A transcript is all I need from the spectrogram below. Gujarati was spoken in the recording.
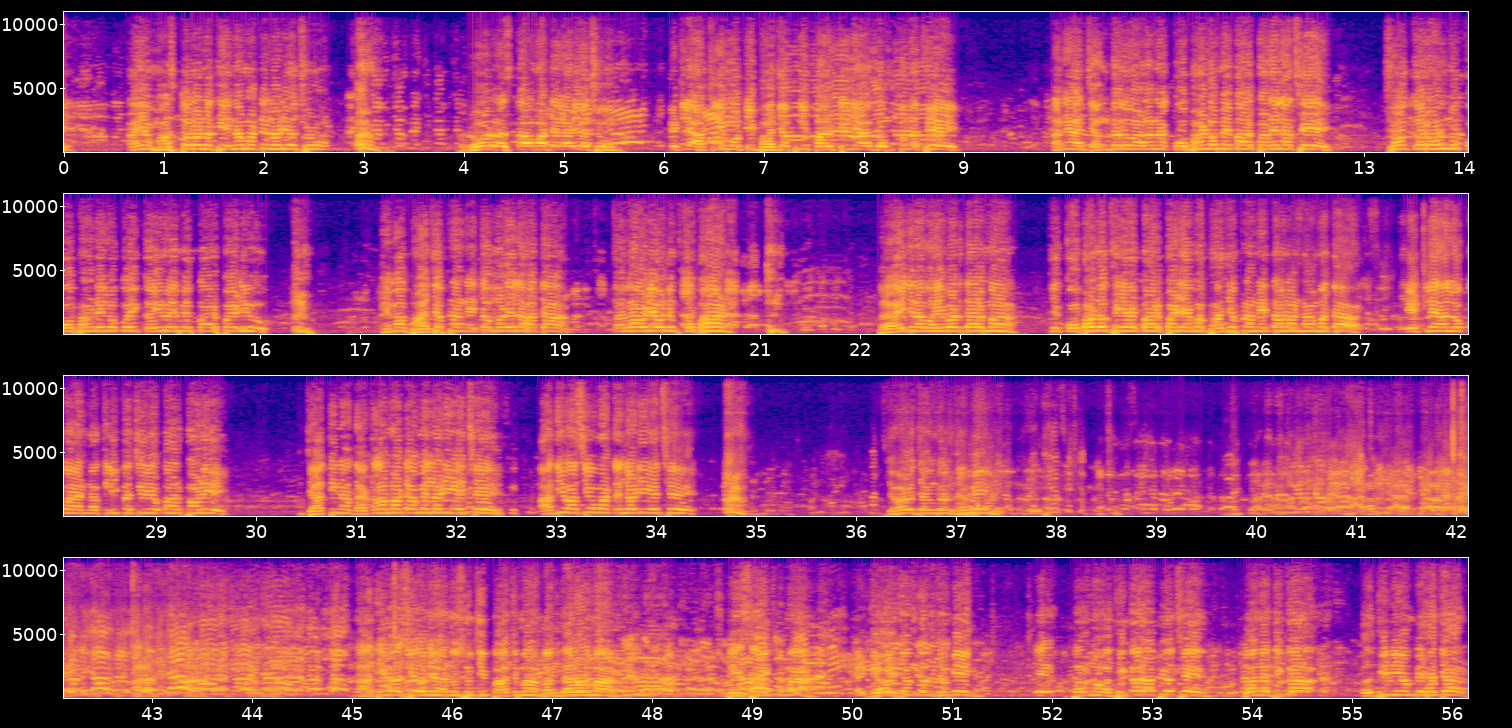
અહીંયા માસ્તરો નથી, એના માટે લડ્યો છું. રોડ રસ્તાઓ માટે લડ્યો છું. એટલે આટલી મોટી ભાજપની પાર્ટીને આ ગમતું નથી. અને આ જંગલ વાળાના કૌભાંડો મેં બહાર પાડેલા છે. છ કરોડનું કૌભાંડ એ લોકોએ કર્યું, એમ પાર પાડ્યું. એમાં ભાજપના નેતા મળેલા હતા, તલાવડીઓનું કૌભાંડ. પ્રાઇઝના વહીવટદારમાં જે કૌભાંડો થયા પાર પાડ્યા, એમાં ભાજપના નેતાઓના નામ હતા. એટલે આ લોકો નકલી કચેરીઓ બહાર પાડી. જાતિના દાખલા માટે અમે લડીએ છીએ, આદિવાસીઓ માટે લડીએ છીએ. જળ, જંગલ, જમીન. આદિવાસીઓને અનુસૂચિ પાંચમાં બંધારણમાં બેસાઇટમાં જળ, જંગલ, જમીન એ પરનો અધિકાર આપ્યો છે. વન અધિકાર અધિનિયમ બે હજાર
